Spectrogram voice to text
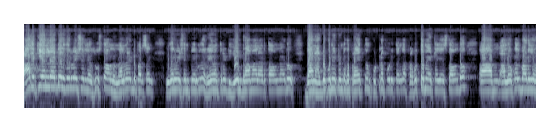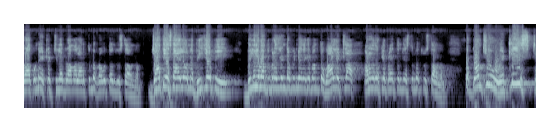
రాజకీయంలో అంటే రిజర్వేషన్ లేవు. చూస్తా ఉన్నాం. నలభై రెండు పర్సెంట్ రిజర్వేషన్ పేరు మీద రేవంత్ రెడ్డి ఏం డ్రామాలు ఆడుతా ఉన్నాడు? దాన్ని అడ్డుకునేటువంటి ఒక ప్రయత్నం కుట్రపూరితంగా ప్రభుత్వమే ఎట్లా చేస్తా ఉందో ఆ లోకల్ బాడీలు రాకుండా ఎట్లా చిల్లర డ్రామాలు ఆడుతుందో ప్రభుత్వం చూస్తా ఉన్నాం. జాతీయ స్థాయిలో ఉన్న బీజేపీ బిల్లులు పంపి ప్రెసిడెంట్ ఆఫ్ ఇండియా దగ్గర పంపితే వాళ్ళు ఎట్లా అనగదొక్కే ప్రయత్నం చేస్తుందో చూస్తా ఉన్నాం. But don't you at least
